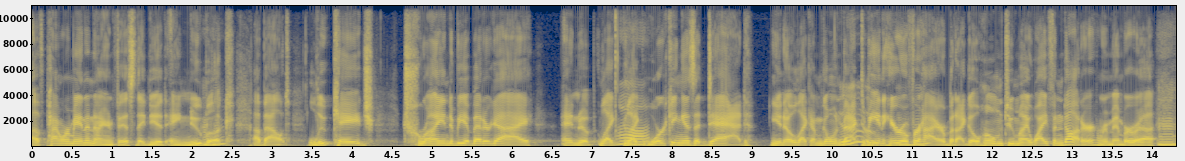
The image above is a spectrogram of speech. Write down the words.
of Power Man and Iron Fist. They did a new book about Luke Cage trying to be a better guy and uh, like like working as a dad. You know, like I'm going back to being a hero for hire, but I go home to my wife and daughter. Remember, uh,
